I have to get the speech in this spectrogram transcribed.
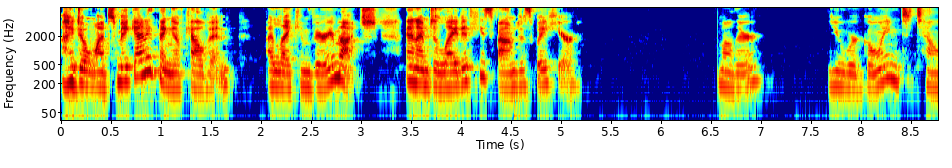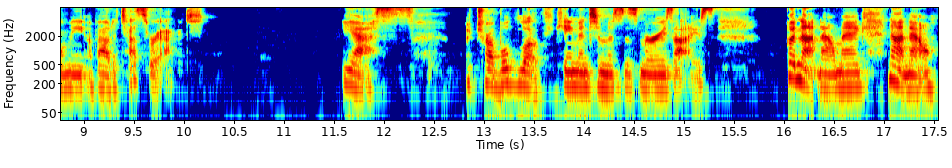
I don't want to make anything of Calvin. I like him very much, and I'm delighted he's found his way here. Mother, you were going to tell me about a tesseract. Yes. A troubled look came into Mrs. Murray's eyes. But not now, Meg, not now.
